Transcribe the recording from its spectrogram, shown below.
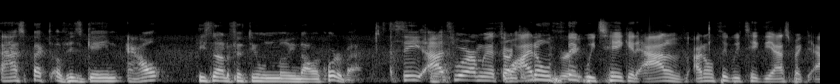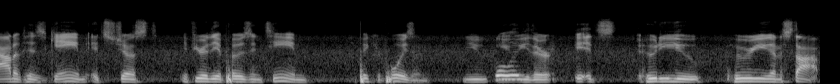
aspect of his game out, he's not a 51 million dollar quarterback. See, that's where I'm going to start. Well, to I don't disagree. think we take it out of. I don't think we take the aspect out of his game. It's just if you're the opposing team, pick your poison. You Well, you it- either it's who do you who are you going to stop?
